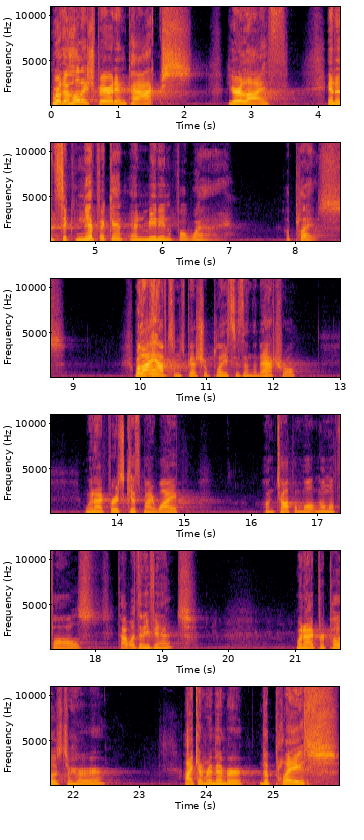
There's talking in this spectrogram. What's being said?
where the Holy Spirit impacts your life in a significant and meaningful way. A place. Well, I have some special places in the natural. When I first kissed my wife on top of Multnomah Falls, that was an event. When I proposed to her, I can remember the place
